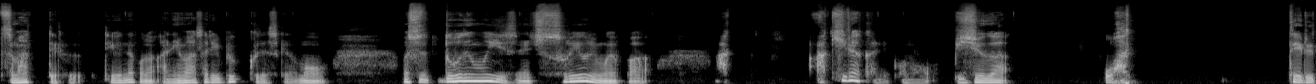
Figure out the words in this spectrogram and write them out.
詰まってるっていうね、このアニバーサリーブックですけども、まあ、どうでもいいですね。ちょそれよりもやっぱ、明らかにこの美酒が終わってるっ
